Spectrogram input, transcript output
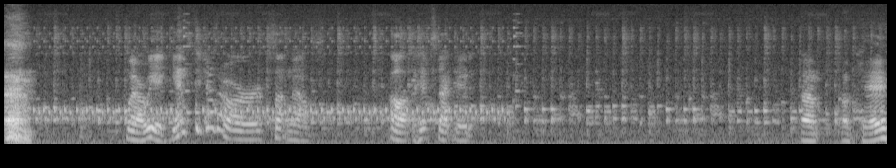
Wait, are we against each other or something else? Oh, hit start, dude. Um. Okay.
